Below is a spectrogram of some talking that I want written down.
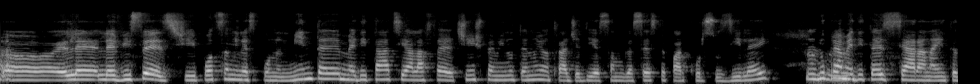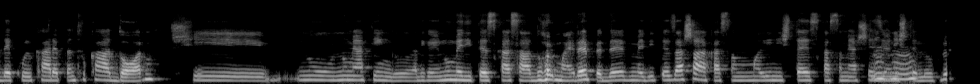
uh, le, le visez și pot să mi le spun în minte. Meditația la fel, 15 minute nu e o tragedie să-mi găsesc pe parcursul zilei. Uh-huh. Nu prea mhm. meditez seara înainte de culcare pentru că adorm și nu, nu mi-ating, adică eu nu meditez ca să adorm mai repede, meditez așa, ca să mă liniștesc, ca să-mi așez uh-huh. eu niște mhm. lucruri.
